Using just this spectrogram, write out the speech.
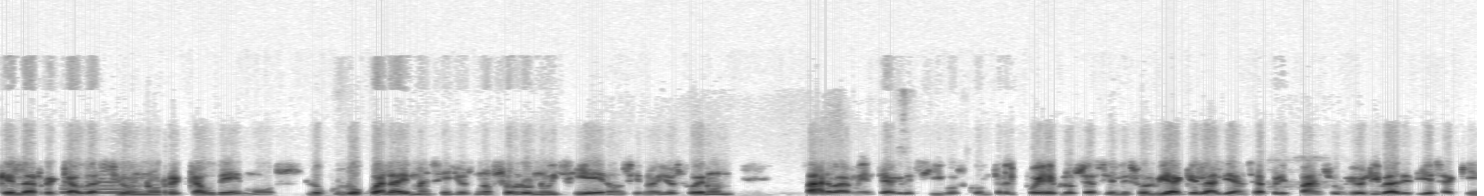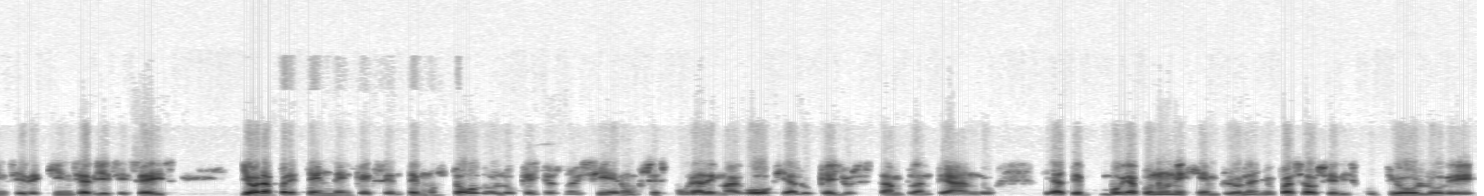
que la recaudación no recaudemos, lo, cual además ellos no solo no hicieron, sino ellos fueron bárbaramente agresivos contra el pueblo, o sea, se les olvida que la alianza PRIPAN subió el IVA de 10 a 15 y de 15 a 16, y ahora pretenden que exentemos todo lo que ellos no hicieron, pues es pura demagogia lo que ellos están planteando. Fíjate, voy a poner un ejemplo. El año pasado se discutió lo de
